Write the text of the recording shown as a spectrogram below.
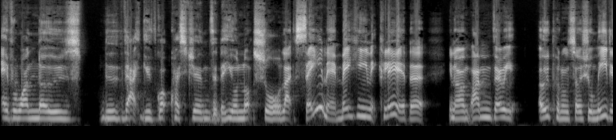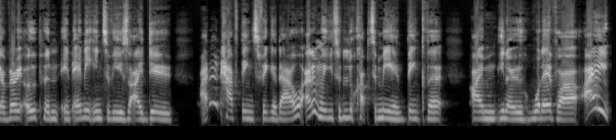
everyone knows that you've got questions and that you're not sure. Like saying it, making it clear that, you know, I'm, I'm very open on social media, very open in any interviews that I do I don't have things figured out. I don't want you to look up to me and think that I'm, you know, whatever. I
